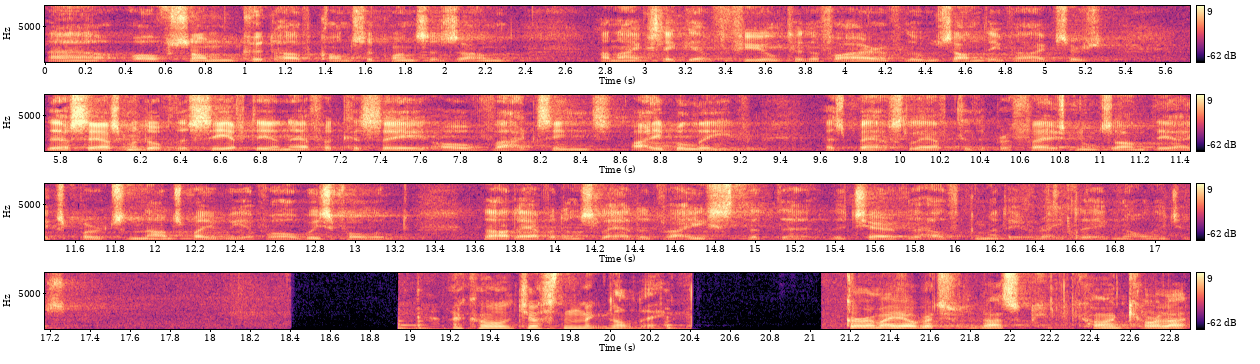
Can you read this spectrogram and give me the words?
uh, of some could have consequences and, and actually give fuel to the fire of those anti-vaxxers. The assessment of the safety and efficacy of vaccines, I believe, is best left to the professionals and the experts, and that's why we have always followed that evidence-led advice that the, the Chair of the Health Committee rightly acknowledges. I call Justin McNulty. Gurma Yogurt, that's Cohen Corla.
